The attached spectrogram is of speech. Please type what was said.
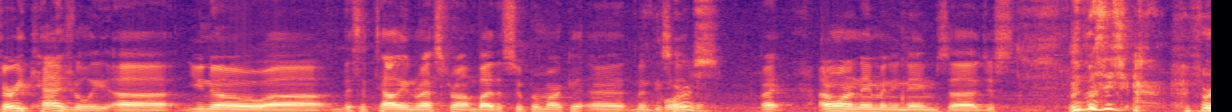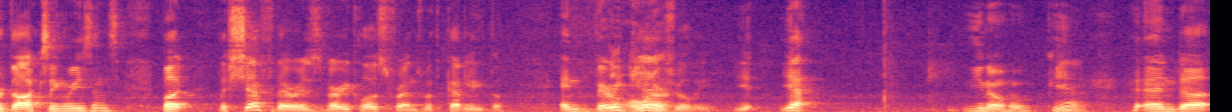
very casually, uh, you know uh, this Italian restaurant by the supermarket, uh, 27? course. Right? I don't want to name any names uh, just for, He for doxing reasons, but the chef there is very close friends with Carlito. And very casually, y- yeah, you know who? Pete. Yeah. And uh,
